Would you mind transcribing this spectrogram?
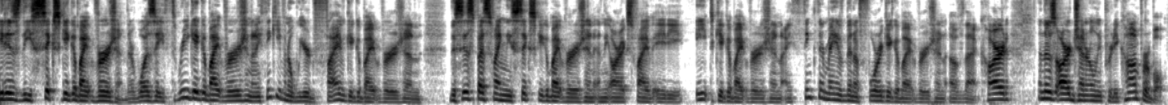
it is the six gigabyte version. There was a three gigabyte version, and I think even a weird five gigabyte version. This is specifying the six gigabyte version and the RX 580 eight gigabyte version. I think there may have been a four gigabyte version of that card, and those are generally pretty comparable.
